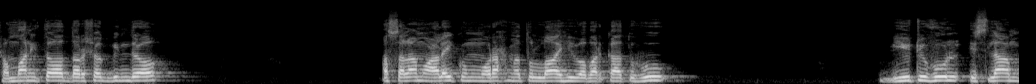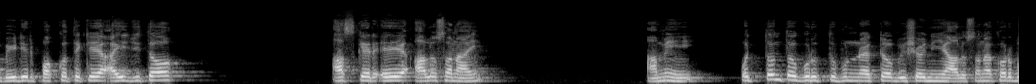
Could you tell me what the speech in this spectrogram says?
সম্মানিত দর্শকবৃন্দ আসসালামু আলাইকুম ওরহমতুল্লাহি ওবরকাতুহু। বিউটিফুল ইসলাম বিডির পক্ষ থেকে আয়োজিত আজকের এই আলোচনায় আমি অত্যন্ত গুরুত্বপূর্ণ একটা বিষয় নিয়ে আলোচনা করব।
